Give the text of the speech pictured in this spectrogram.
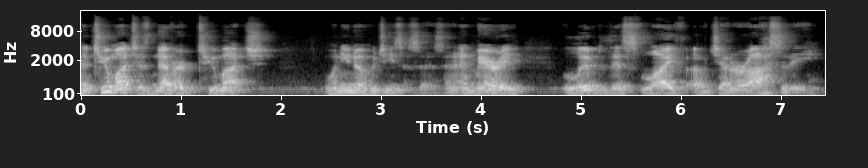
And too much is never too much when you know who Jesus is. And, and Mary lived this life of generosity.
